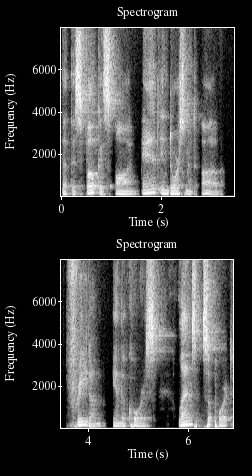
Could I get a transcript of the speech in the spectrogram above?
that this focus on and endorsement of freedom in the Course lends support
